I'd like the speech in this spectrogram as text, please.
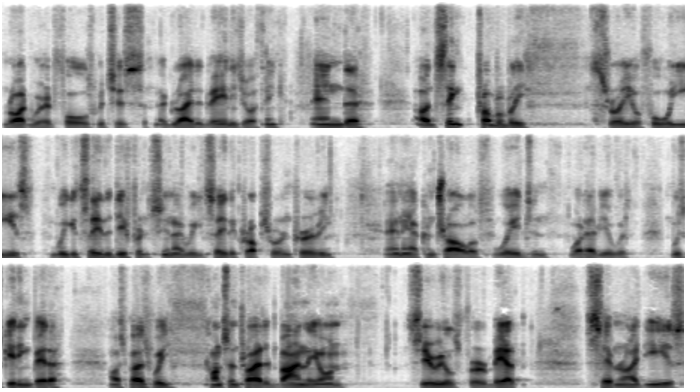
right where it falls, which is a great advantage, I think. And uh, I'd think probably three or four years, we could see the difference. You know, we could see the crops were improving, and our control of weeds and what have you was was getting better. I suppose we concentrated mainly on cereals for about seven or eight years.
